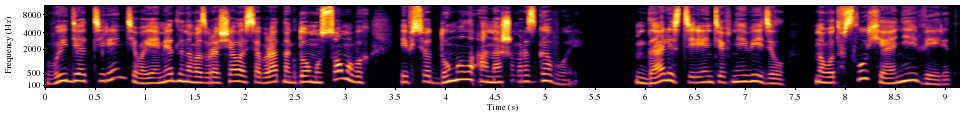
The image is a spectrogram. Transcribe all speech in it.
Выйдя от Терентьева, я медленно возвращалась обратно к дому Сомовых и все думала о нашем разговоре. Далис Терентьев не видел, но вот в слухи о ней верит,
